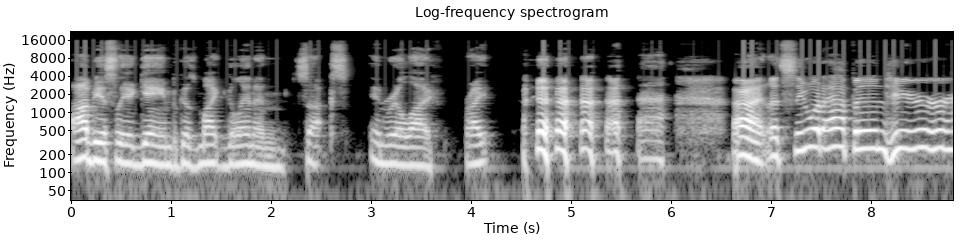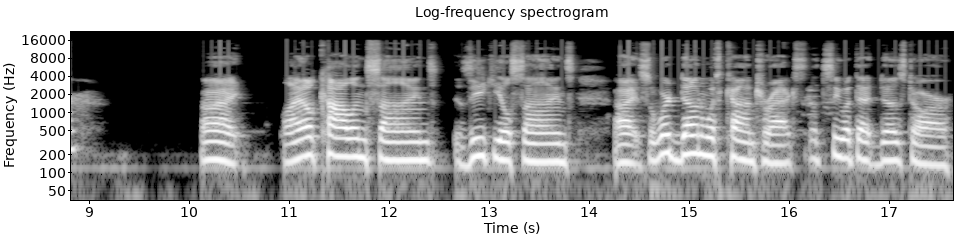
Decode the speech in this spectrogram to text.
Obviously a game because Mike Glennon sucks in real life, right? All right, let's see what happened here. All right, Lyle Collins signs, Ezekiel signs. All right, so we're done with contracts. Let's see what that does to our.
